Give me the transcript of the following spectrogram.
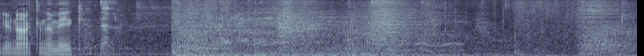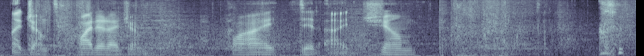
you're not gonna make it. I jumped. Why did I jump? Why did I jump?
